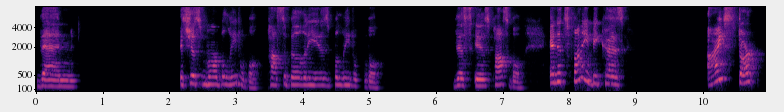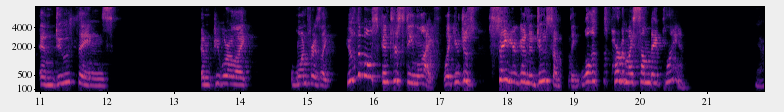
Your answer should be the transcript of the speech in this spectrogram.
than it's just more believable. Possibility is believable. This is possible. And it's funny because i start and do things and people are like one phrase like you have the most interesting life. Like you just say you're going to do something. Well it's part of my someday plan Yeah.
